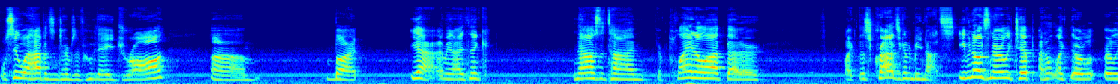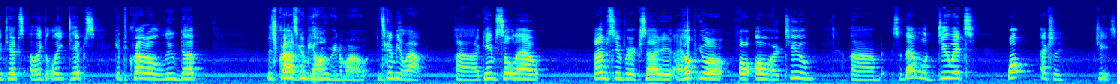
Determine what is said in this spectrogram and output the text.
we'll see what happens in terms of who they draw. Um, but yeah, I mean, I think now's the time. They're playing a lot better. Like this crowd's gonna be nuts. Even though it's an early tip, I don't like the early tips. I like the late tips. Get the crowd all lubed up. This crowd's gonna be hungry tomorrow. It's gonna be loud. Uh, game sold out. I'm super excited. I hope you all, all, all are too. Um, so that will do it. Well, actually, jeez.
